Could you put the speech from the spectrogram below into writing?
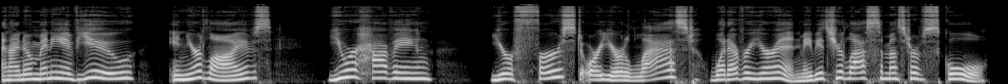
And I know many of you in your lives, you are having your first or your last, whatever you're in. Maybe it's your last semester of school.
